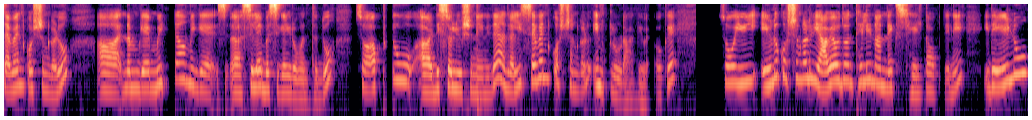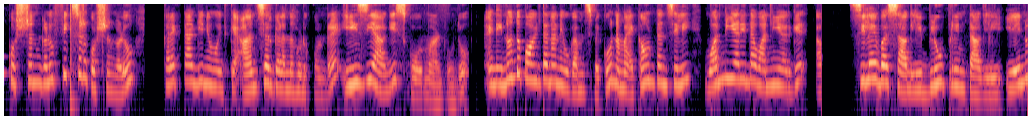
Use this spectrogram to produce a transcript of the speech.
ಸೆವೆನ್ ಕ್ವಶನ್ಗಳು ನಮಗೆ ಮಿಡ್ ಟರ್ಮಿಗೆ ಸಿಲೆಬಸ್ಸಿಗೆ ಇರುವಂಥದ್ದು. ಸೊ ಅಪ್ ಟು ಡಿಸೊಲ್ಯೂಷನ್ ಏನಿದೆ, ಅದರಲ್ಲಿ ಸೆವೆನ್ ಕ್ವಶನ್ಗಳು ಇನ್ಕ್ಲೂಡ್ ಆಗಿವೆ ಓಕೆ ಸೊ ಈ ಏಳು ಕ್ವಶನ್ಗಳು ಯಾವ್ಯಾವುದು ಅಂತ ಹೇಳಿ ನಾನು ನೆಕ್ಸ್ಟ್ ಹೇಳ್ತಾ ಹೋಗ್ತೀನಿ. ಇದು ಏಳು ಕ್ವಶನ್ಗಳು ಫಿಕ್ಸ್ಡ್ ಕ್ವಶನ್ಗಳು ಕರೆಕ್ಟಾಗಿ ನೀವು ಇದಕ್ಕೆ ಆನ್ಸರ್ಗಳನ್ನು ಹುಡುಕೊಂಡ್ರೆ ಈಸಿಯಾಗಿ ಸ್ಕೋರ್ ಮಾಡ್ಬೋದು. ಆ್ಯಂಡ್ ಇನ್ನೊಂದು ಪಾಯಿಂಟನ್ನು ನೀವು ಗಮನಿಸಬೇಕು. ನಮ್ಮ ಅಕೌಂಟೆನ್ಸಿಲಿ ಒನ್ ಇಯರಿಂದ ಒನ್ ಇಯರ್ಗೆ ಸಿಲೆಬಸ್ ಆಗಲಿ ಬ್ಲೂ ಪ್ರಿಂಟ್ ಆಗಲಿ, ಏನು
